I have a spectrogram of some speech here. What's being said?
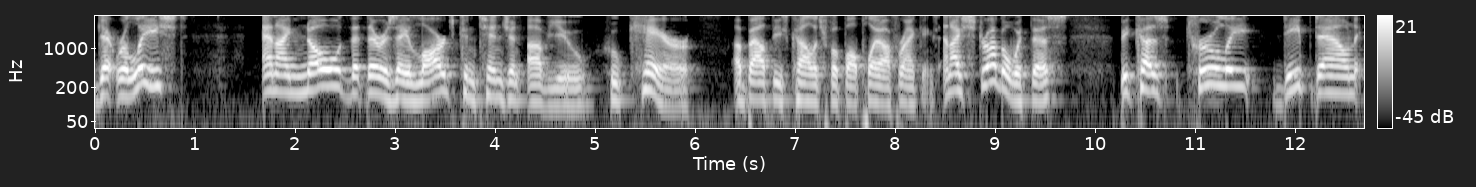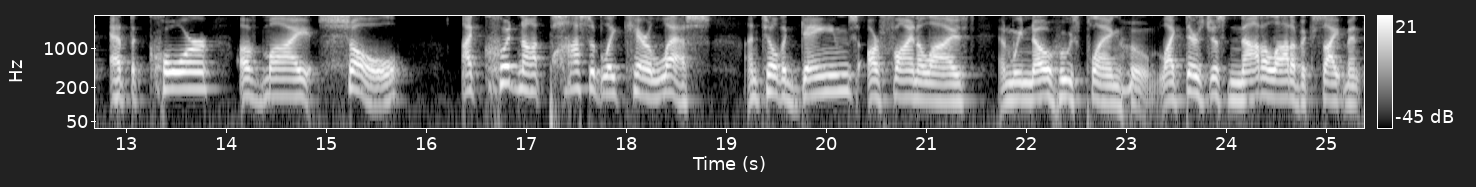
get released. And I know that there is a large contingent of you who care about these college football playoff rankings. And I struggle with this because truly, deep down at the core of my soul, I could not possibly care less until the games are finalized and we know who's playing whom. Like there's just not a lot of excitement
